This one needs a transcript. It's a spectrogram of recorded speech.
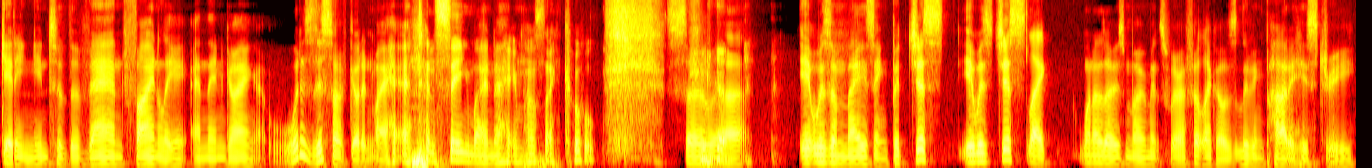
getting into the van finally and then going, What is this I've got in my hand? and seeing my name. I was like, Cool. So uh, it was amazing. But just, it was just like one of those moments where I felt like I was living part of history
